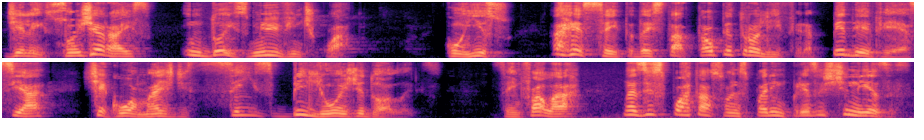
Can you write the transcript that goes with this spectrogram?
de eleições gerais em 2024. Com isso, a receita da estatal petrolífera PDVSA chegou a mais de 6 bilhões de dólares, sem falar nas exportações para empresas chinesas,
